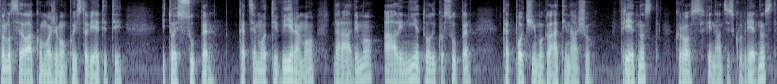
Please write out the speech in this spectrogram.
vrlo se lako možemo poistovjetiti i to je super kad se motiviramo da radimo, ali nije toliko super kad počinjemo gledati našu vrijednost kroz financijsku vrijednost,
